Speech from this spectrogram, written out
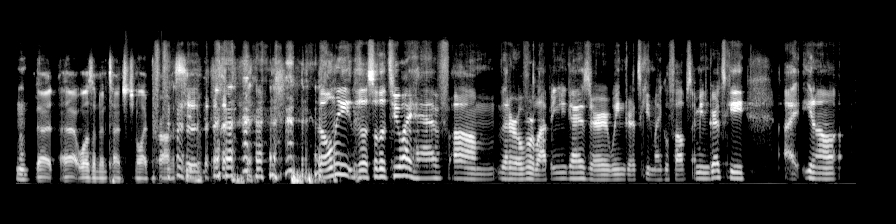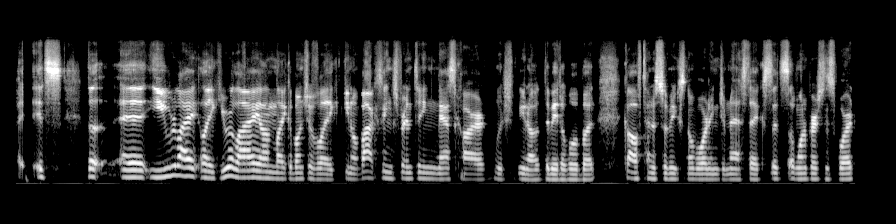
that that wasn't intentional. I promise you. the only the so the two I have um that are overlapping you guys are Wayne Gretzky and Michael Phelps. I mean Gretzky, I you know it's the uh, you rely like you rely on like a bunch of like you know boxing, sprinting, NASCAR, which you know debatable, but golf, tennis, swimming, snowboarding, gymnastics. It's a one person sport.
